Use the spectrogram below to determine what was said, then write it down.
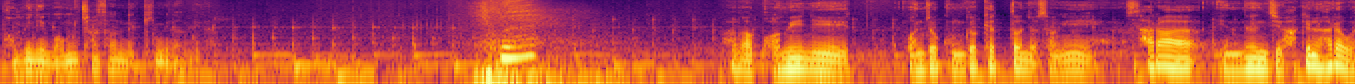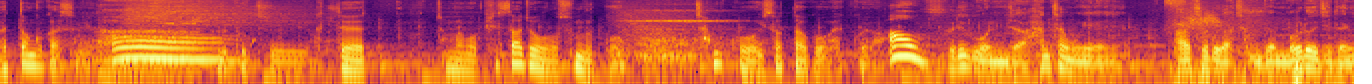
범인이 멈춰선 느낌이 납니다. 왜? 아마 범인이 먼저 공격했던 여성이 살아 있는지 확인을 하려고 했던 것 같습니다. 그렇겠지. 그때 정말 뭐 필사적으로 숨을 꾹 참고 있었다고 했고요. 아우 그리고 이제 한참 후에 발소리가 점점 멀어지더니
